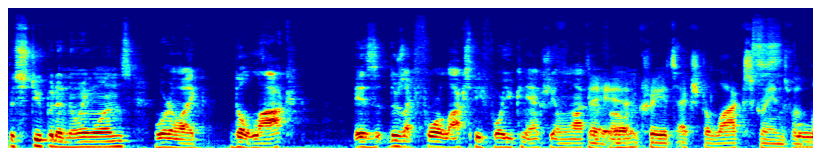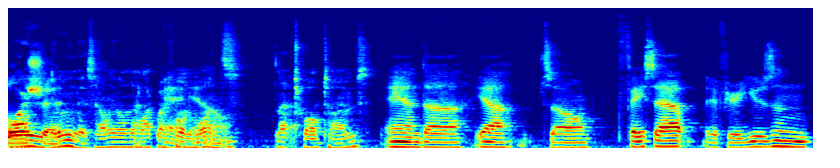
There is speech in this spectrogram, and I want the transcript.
the stupid, annoying ones where, like, the lock is, there's like four locks before you can actually unlock your phone. it creates extra lock screens with Why are you bullshit. doing this? I only unlock my Yeah, phone you know. once, not 12 times. And uh, yeah, so Face app, if you're using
